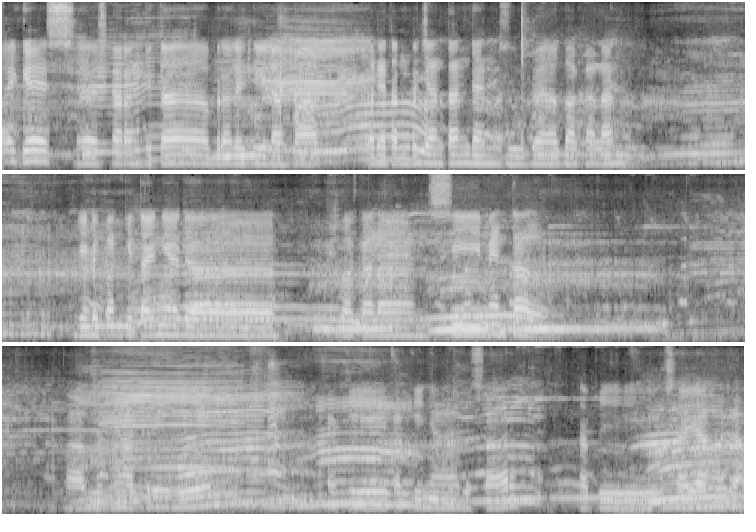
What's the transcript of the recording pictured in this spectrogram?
Baik guys, eh, sekarang kita beralih di lapak padetan pejantan dan juga bakalan. Di depan kita ini ada bakalan si mental. Rambutnya kriwil, kaki kakinya besar, tapi sayang agak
